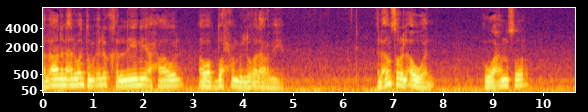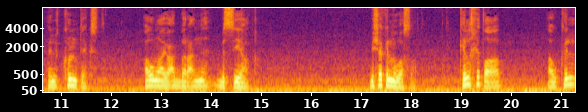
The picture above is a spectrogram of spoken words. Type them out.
الآن أنا عنونتم إلك خليني أحاول أوضحهم باللغة العربية. العنصر الأول هو عنصر الكونتكست أو ما يعبر عنه بالسياق. بشكل مبسط. كل خطاب أو كل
